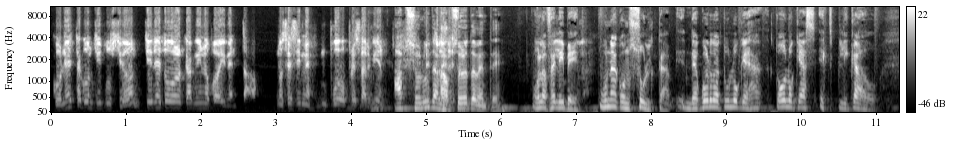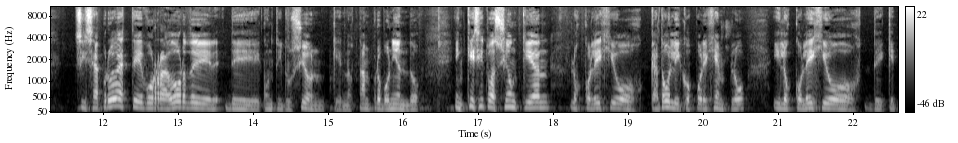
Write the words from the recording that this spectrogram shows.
con esta constitución tiene todo el camino pavimentado. No sé si me puedo expresar bien. Absolutamente. Absolutamente. Hola Felipe, una consulta. De acuerdo a tú lo que todo lo que has explicado, si se aprueba este borrador de, constitución que nos están proponiendo, ¿en qué situación quedan los colegios católicos, por ejemplo, y los colegios de que,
